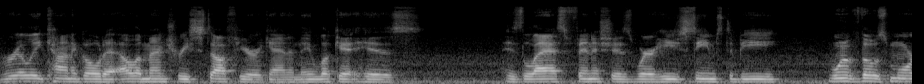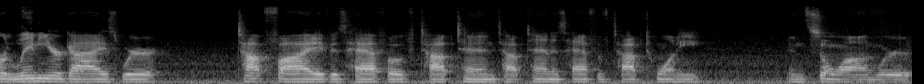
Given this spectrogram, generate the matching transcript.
really kind of go to elementary stuff here again and they look at his his last finishes where he seems to be one of those more linear guys where top 5 is half of top 10, top 10 is half of top 20 and so on where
